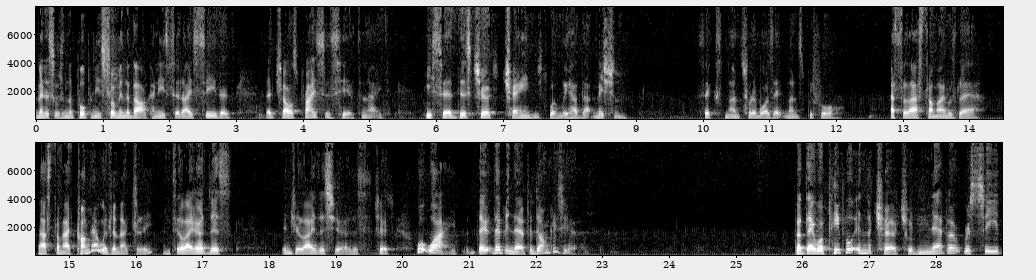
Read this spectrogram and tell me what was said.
minister was in the pulpit, and he saw me in the balcony. He said, I see that, that Charles Price is here tonight. He said, this church changed when we had that mission six months, what it was, eight months before. That's the last time I was there. Last time I had contact with them, actually, until I heard this in July this year, this church. Well, why? They, they've been there for donkey's years. But there were people in the church who had never received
